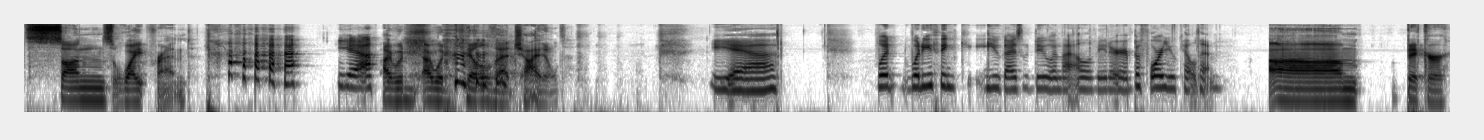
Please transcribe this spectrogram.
son's white friend. Yeah. I would I would kill that child. Yeah. What What do you think you guys would do in that elevator before you killed him? Um, bicker.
